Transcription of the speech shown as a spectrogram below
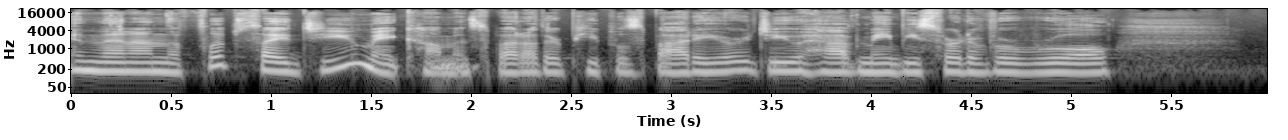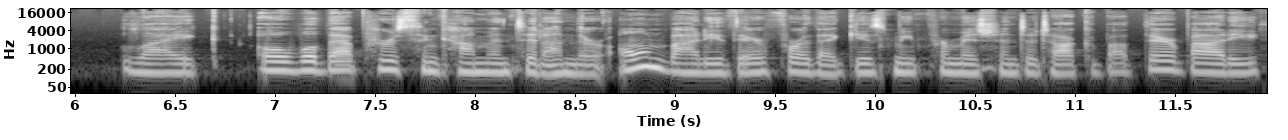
And then on the flip side, do you make comments about other people's body or do you have maybe sort of a rule like, oh, well, that person commented on their own body, therefore that gives me permission to talk about their body?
